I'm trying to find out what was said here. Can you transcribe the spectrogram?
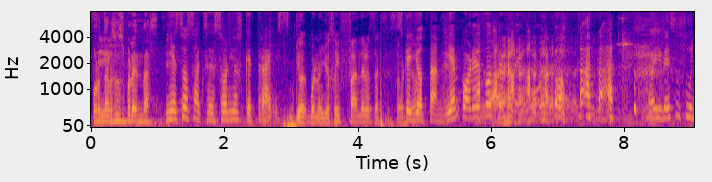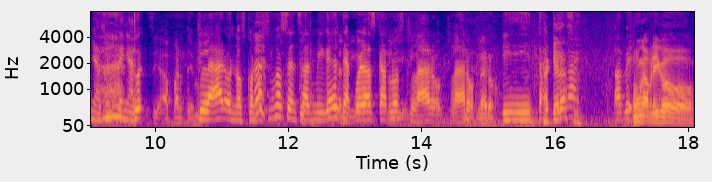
portar sus prendas. ¿Y esos accesorios que traes? Yo, bueno, yo soy fan de los Es accesorios. que yo también, por eso te pregunto. y ve sus uñas, enséñale. Sí, aparte. Claro, nos conocimos en San Miguel, ¿te acuerdas, Carlos? sí. Claro, claro. Sí, claro. Y Taqueda, sí. A ver, Un abrigo.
